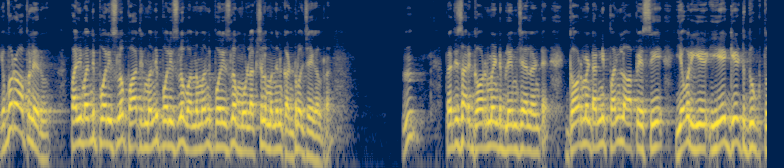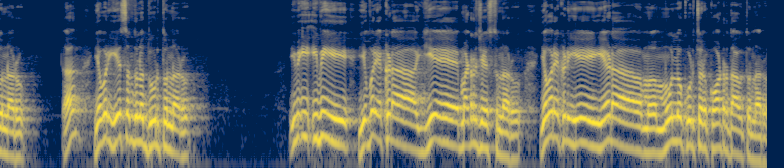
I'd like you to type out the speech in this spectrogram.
ఎవరు ఆపలేరు? పది మంది పోలీసులు పాతిక మంది పోలీసులు వంద మంది పోలీసులు మూడు లక్షల మందిని కంట్రోల్ చేయగలరా? ప్రతిసారి గవర్నమెంట్ బ్లేమ్ చేయాలంటే గవర్నమెంట్ అన్ని పనులు ఆపేసి ఎవరు ఏ ఏ గేట్ దూకుతున్నారు? ఎవరు ఏ సందులో దూరుతున్నారు? ఇవి ఇవి ఎవరు ఎక్కడ ఏ మర్డర్ చేస్తున్నారు? ఎవరు ఎక్కడ ఏ ఏడ మూల్లో కూర్చొని క్వార్టర్ తాగుతున్నారు?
